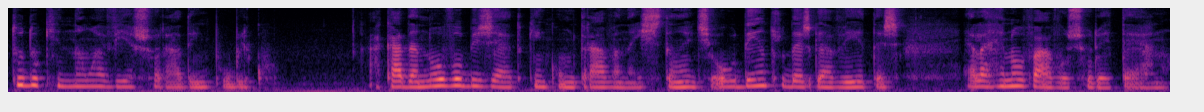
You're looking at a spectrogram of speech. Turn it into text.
tudo que não havia chorado em público. A cada novo objeto que encontrava na estante ou dentro das gavetas, ela renovava o choro eterno.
